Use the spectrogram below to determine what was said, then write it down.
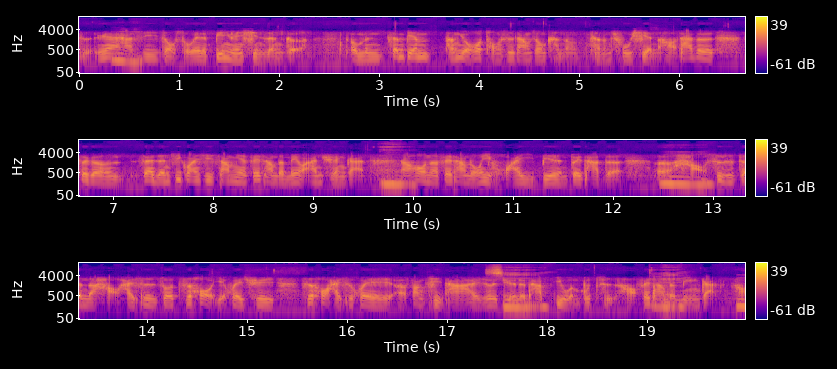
子？因为他是一种所谓的边缘型人格。我们身边朋友或同事当中可能可能出现的哈，他的这个在人际关系上面非常的没有安全感，然后呢非常容易怀疑别人对他的呃好是不是真的好，还是说之后也会去之后还是会呃放弃他，还是会觉得他一文不值好，非常的敏感好。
